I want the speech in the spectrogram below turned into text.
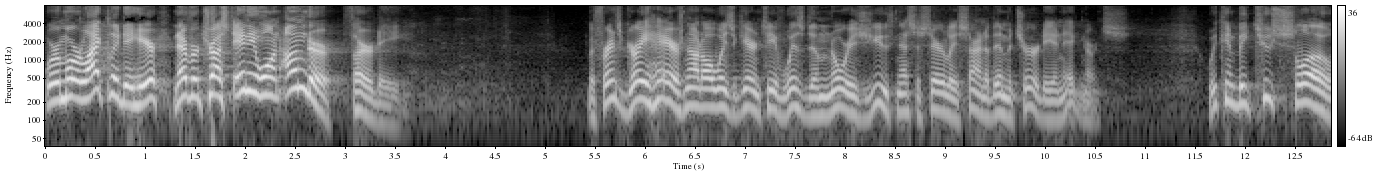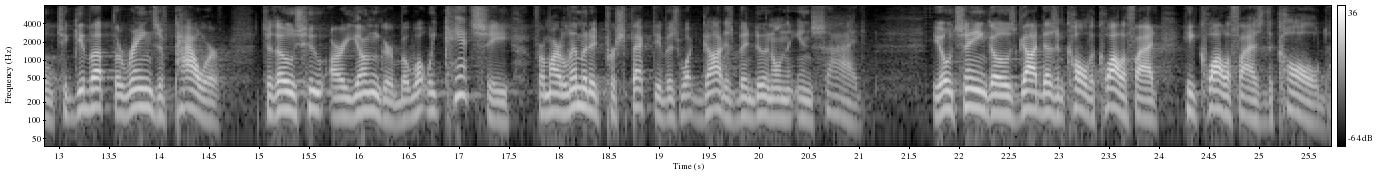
we're more likely to hear never trust anyone under 30. But, friends, gray hair is not always a guarantee of wisdom, nor is youth necessarily a sign of immaturity and ignorance. We can be too slow to give up the reins of power to those who are younger. But what we can't see from our limited perspective is what God has been doing on the inside. The old saying goes God doesn't call the qualified, He qualifies the called.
